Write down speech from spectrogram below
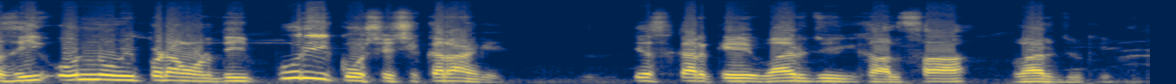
ਅਸੀਂ ਉਹਨੂੰ ਵੀ ਪੜਾਉਣ ਦੀ ਪੂਰੀ ਕੋਸ਼ਿਸ਼ ਕਰਾਂਗੇ। ਇਸ ਕਰਕੇ ਵਾਹਿਗੁਰੂ ਜੀ ਕੀ ਖਾਲਸਾ, ਵਾਹਿਗੁਰੂ ਜੀ ਕੀ ਫਤਿਹ।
